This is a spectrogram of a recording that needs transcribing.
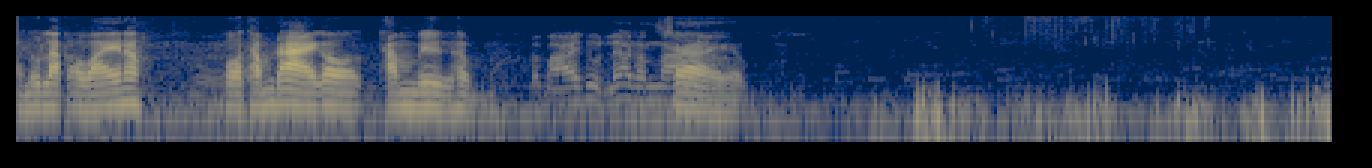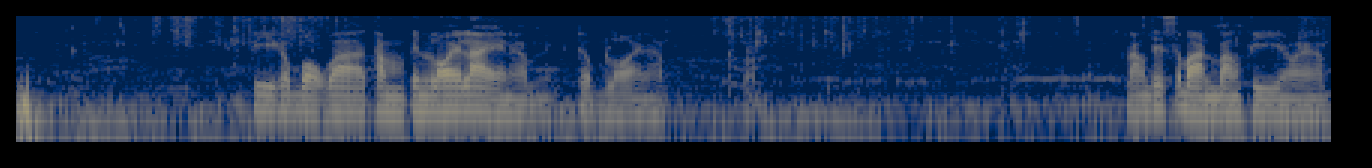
อนุรักษ์เอาไว้เนาะพอทำได้ก็ทำไปเถอะครับ สบายสุดแล้วทำนาใช่ครับ พี่เขาบอกว่าทำเป็นร้อยไร่นะครับนี่เกือบร้อยนะครับหลังเทศบาลบางพีหน่อยครับ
